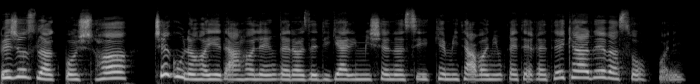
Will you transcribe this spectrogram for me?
به جز لاکپشت ها چه گونه های در حال انقراض دیگری می شناسید که می توانیم قطع قطع کرده و سرخ کنیم؟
